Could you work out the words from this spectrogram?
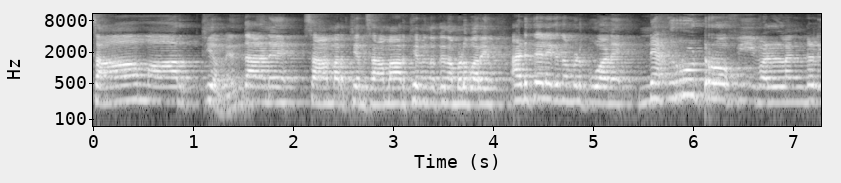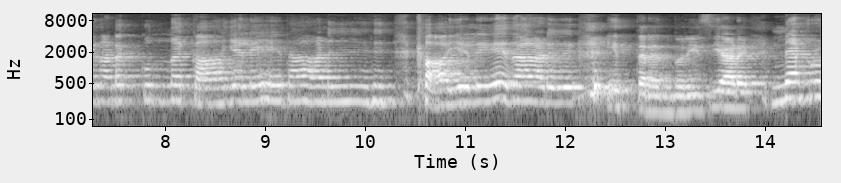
സാമാർത്ഥ്യം. എന്താണ് സാമർത്ഥ്യം? സാമാർത്ഥ്യം എന്നൊക്കെ നമ്മൾ പറയും. അടുത്തതിലേക്ക് നമ്മൾ പോവാണ്. നെഹ്റു ട്രോഫി വള്ളംകളി നടക്കുന്ന കായലേതാണ്. കായലേതാണ്. ഇത്ര എന്തൊരു ഈസിയാണ് നെഹ്റു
